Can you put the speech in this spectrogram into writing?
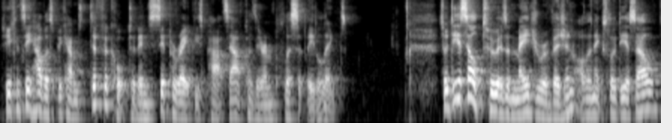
So you can see how this becomes difficult to then separate these parts out because they're implicitly linked. So DSL2 is a major revision of the Nextflow DSL.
